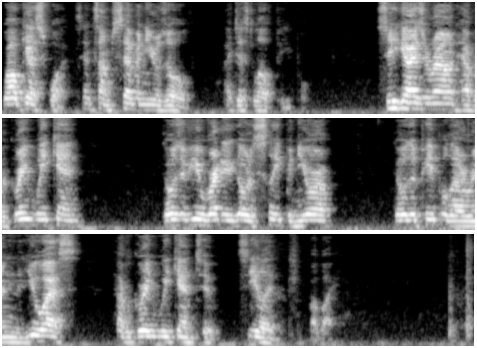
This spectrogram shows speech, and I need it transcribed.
Well, guess what? Since I'm seven years old, I just love people. See you guys around. Have a great weekend. Those of you ready to go to sleep in Europe, those are people that are in the U.S., have a great weekend too. See you later. Bye-bye.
